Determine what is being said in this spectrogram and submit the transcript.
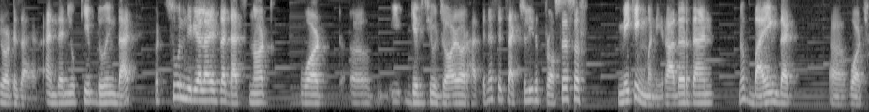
your desire, and then you keep doing that but soon he realized that that's not what uh, gives you joy or happiness. It's actually the process of making money rather than you know buying that uh, watch.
